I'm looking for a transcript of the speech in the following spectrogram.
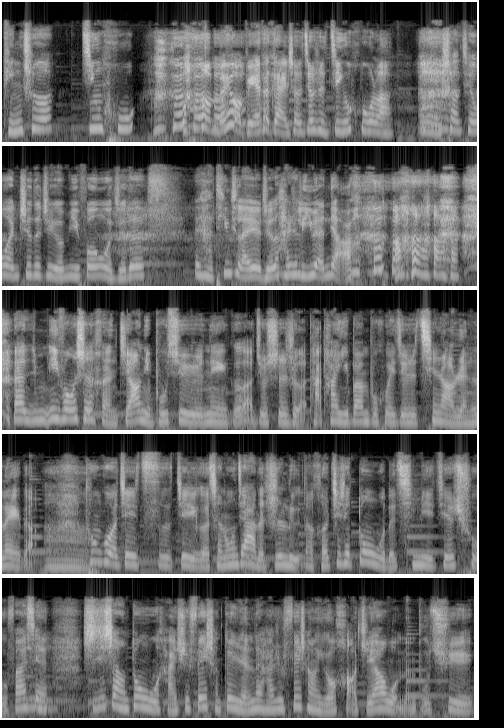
停车惊呼，没有别的感受，就是惊呼了。嗯，上千万只的这个蜜蜂，我觉得，哎呀，听起来也觉得还是离远点儿啊。那蜜蜂是很，只要你不去那个就是惹它，它一般不会就是侵扰人类的。啊通过这次这个神农架的之旅呢，和这些动物的亲密接触，发现实际上动物还是非常对人类还是非常友好，只要我们不去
